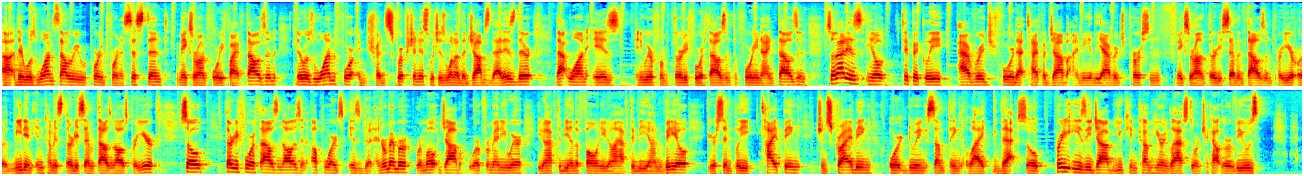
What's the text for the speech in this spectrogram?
uh, there was one salary reported for an assistant, makes around 45,000. There was one for a transcriptionist, which is one of the jobs that is there. That one is anywhere from 34,000 to 49,000. So that is, you know, typically average for that type of job. I mean, the average person makes around 37,000 per year or the median income is $37,000 per year. So $34,000 and upwards is good. And remember, remote job, work from anywhere. You don't have to be on the phone. You don't have to be on video. You're simply typing, transcribing, or doing something like that. So pretty easy job. You can come here in Glassdoor and check out the reviews.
